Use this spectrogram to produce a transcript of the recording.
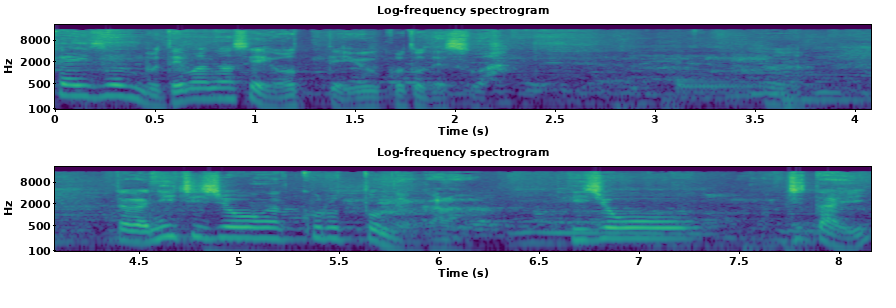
回全部手放せよっていうことですわ、うん、だから日常が狂っとんねんから非常事態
